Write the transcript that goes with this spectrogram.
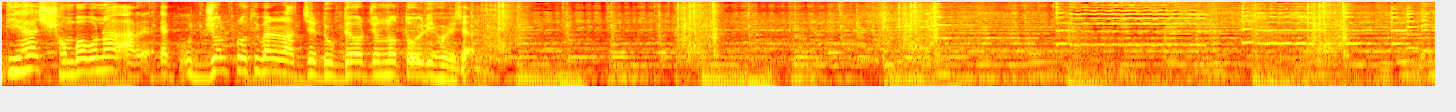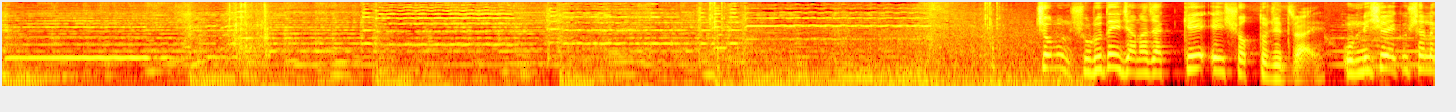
ইতিহাস, সম্ভাবনা আর এক উজ্জ্বল প্রতিভার রাজ্যে ডুব দেওয়ার জন্য তৈরি হয়ে যান। চলুন শুরুতেই জানা যাক কে এই সত্যজিৎ রায়। উনিশশো একুশ সালে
